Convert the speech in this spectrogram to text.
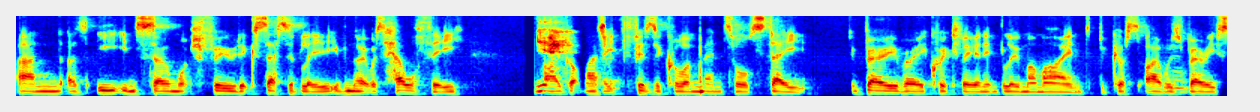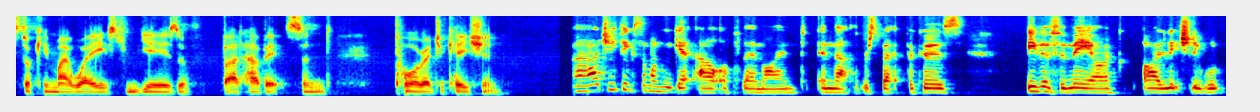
and as eating so much food excessively, even though it was healthy, yeah. I got my physical and mental state very, very quickly, and it blew my mind because I was very stuck in my ways from years of bad habits and poor education. How do you think someone can get out of their mind in that respect? Because even for me, I I literally will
